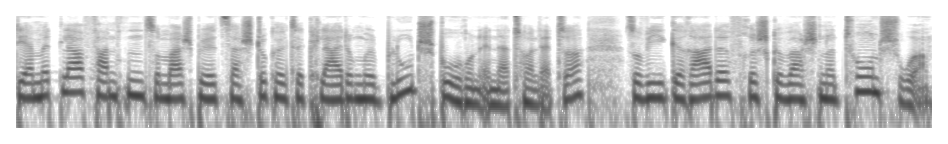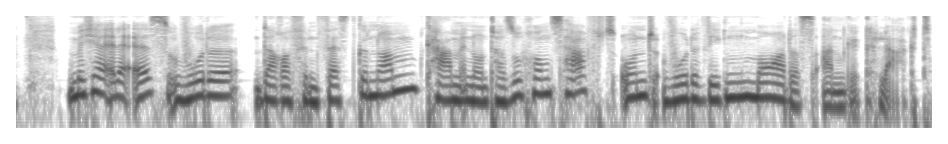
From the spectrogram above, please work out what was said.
Die Ermittler fanden zum Beispiel zerstückelte Kleidung mit Blutspuren in der Toilette sowie gerade frisch gewaschene Turnschuhe. Michael S. wurde daraufhin festgenommen, kam in Untersuchungshaft und wurde wegen Mordes angeklagt.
